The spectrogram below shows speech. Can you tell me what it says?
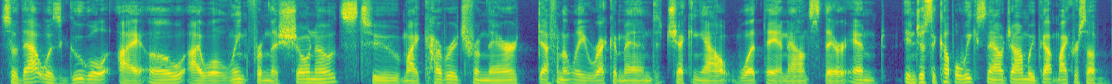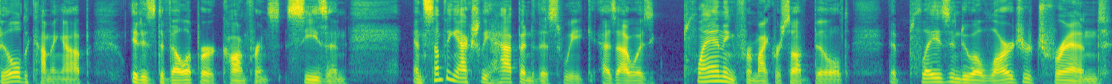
So that was Google I/O. I will link from the show notes to my coverage from there. Definitely recommend checking out what they announced there. And in just a couple weeks now, John, we've got Microsoft Build coming up. It is developer conference season. And something actually happened this week as I was planning for Microsoft Build that plays into a larger trend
